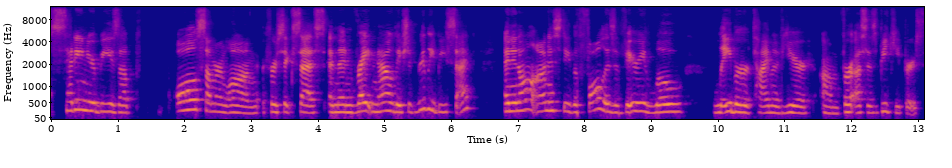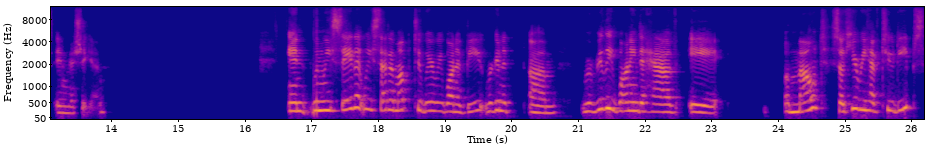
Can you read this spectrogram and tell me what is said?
setting your bees up all summer long for success. And then right now they should really be set. And in all honesty, the fall is a very low labor time of year um, for us as beekeepers in Michigan. And when we say that we set them up to where we want to be, we're going to, um, we're really wanting to have a amount. So here we have two deeps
